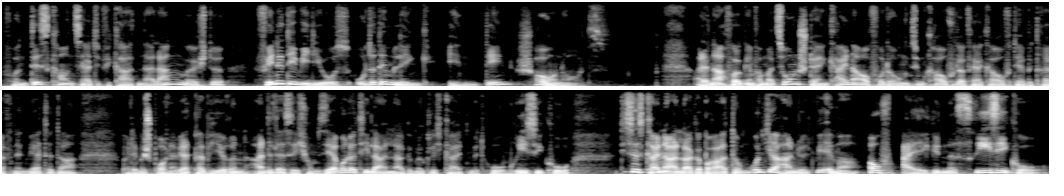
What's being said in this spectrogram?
von Discount-Zertifikaten erlangen möchte, findet die Videos unter dem Link in den Show Notes. Alle nachfolgenden Informationen stellen keine Aufforderung zum Kauf oder Verkauf der betreffenden Werte dar. Bei den besprochenen Wertpapieren handelt es sich um sehr volatile Anlagemöglichkeiten mit hohem Risiko. Dies ist keine Anlageberatung und ihr handelt wie immer auf eigenes Risiko.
